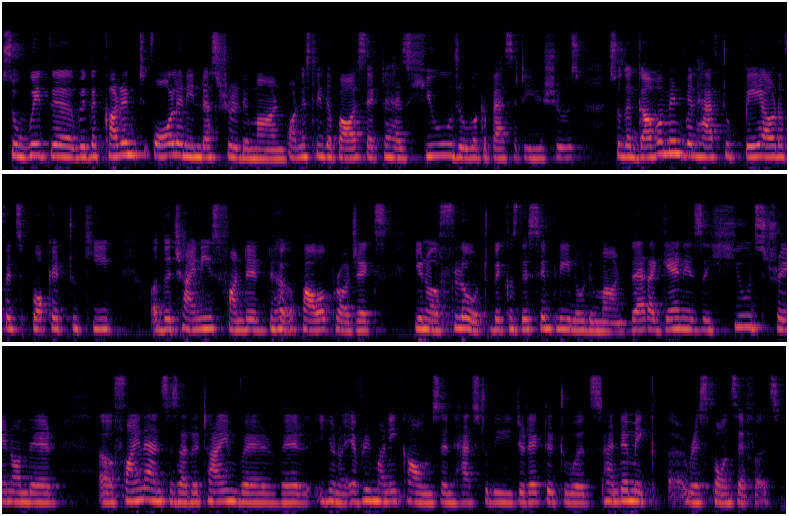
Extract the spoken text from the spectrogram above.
So with the with the current fall in industrial demand, honestly, the power sector has huge overcapacity issues. So the government will have to pay out of its pocket to keep uh, the Chinese funded uh, power projects, you know, afloat because there's simply no demand. That again is a huge strain on their uh, finances at a time where where you know every money counts and has to be directed towards pandemic uh, response efforts.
